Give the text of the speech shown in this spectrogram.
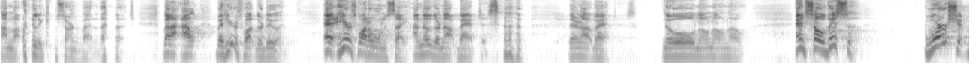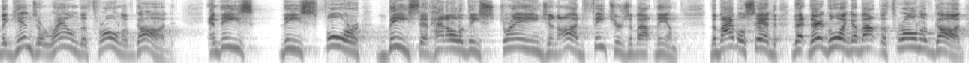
I'm not really concerned about it that much. But, I, I, but here's what they're doing. Uh, here's what I want to say. I know they're not Baptists. they're not Baptists. No, no, no, no. And so this worship begins around the throne of God. And these, these four beasts that had all of these strange and odd features about them, the Bible said that they're going about the throne of God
